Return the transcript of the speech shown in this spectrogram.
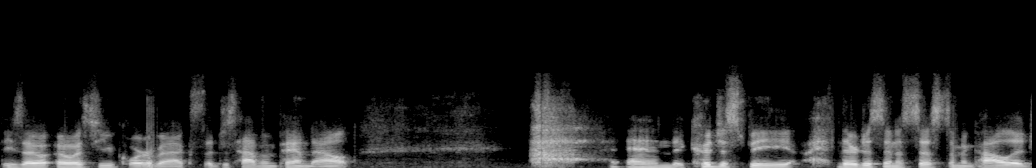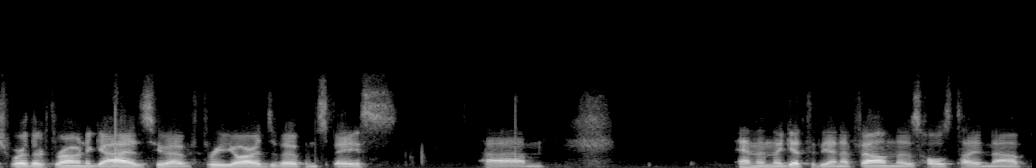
these OSU quarterbacks that just haven't panned out. And it could just be they're just in a system in college where they're throwing to guys who have three yards of open space. Um, and then they get to the NFL and those holes tighten up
